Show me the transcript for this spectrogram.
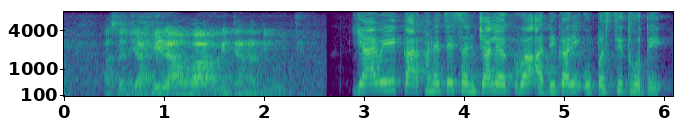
असं जाहीर आव्हान मी त्यांना देऊ इच्छितो. यावेळी कारखान्याचे संचालक व अधिकारी उपस्थित होते.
